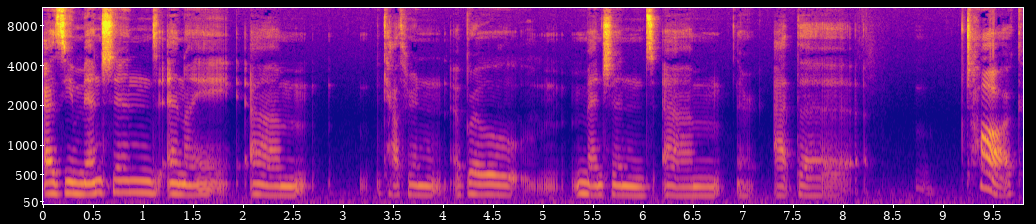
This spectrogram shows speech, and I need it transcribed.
as you mentioned, and I, um, Catherine Abreu mentioned um, at the talk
